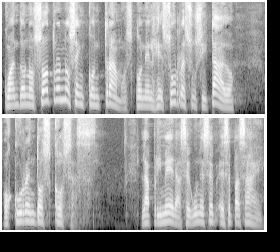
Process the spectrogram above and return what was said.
cuando nosotros nos encontramos con el Jesús resucitado, ocurren dos cosas. La primera, según ese, ese pasaje,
